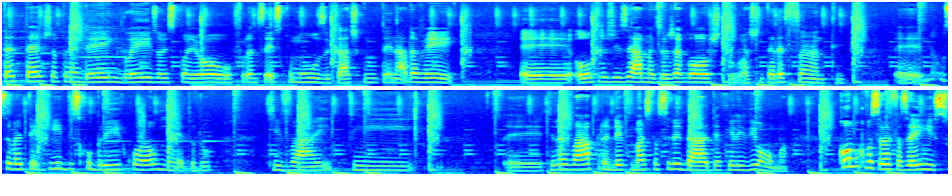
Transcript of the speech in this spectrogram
detesto aprender inglês ou espanhol ou francês com música, acho que não tem nada a ver. É, outras dizem: ah, mas eu já gosto, acho interessante. É, não, você vai ter que descobrir qual é o método que vai te é, te levar a aprender com mais facilidade aquele idioma. Como que você vai fazer isso?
